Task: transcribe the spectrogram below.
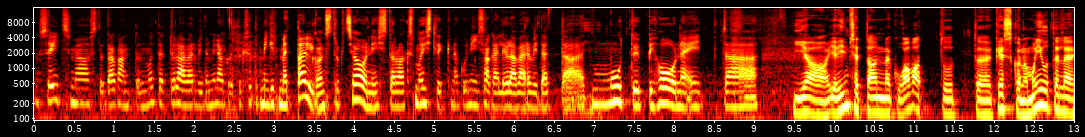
noh, seitsme aasta tagant on mõtet üle värvida, mina kujutaks ette, et mingit metallkonstruktsioonist oleks mõistlik nagu nii sageli üle värvida, et, et muud tüüpi hooneid äh, ja, ja ilmselt ta on nagu avatud äh, keskkonnamõjudele,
